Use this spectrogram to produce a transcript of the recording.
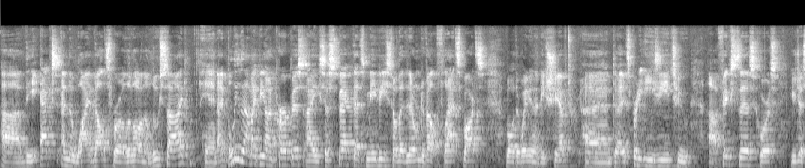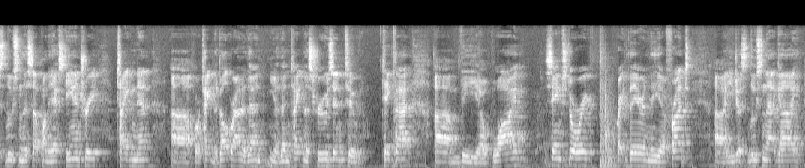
uh, the X and the Y belts were a little on the loose side, and I believe that might be on purpose. I suspect that's maybe so that they don't develop flat spots while they're waiting to be shipped, and uh, it's pretty easy to uh, fix this. Of course, you just loosen this up on the X gantry, tighten it, uh, or tighten the belt rather than, you know, then tighten the screws in to take that. Um, the uh, Y, same story, right there in the uh, front. you just loosen that guy,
